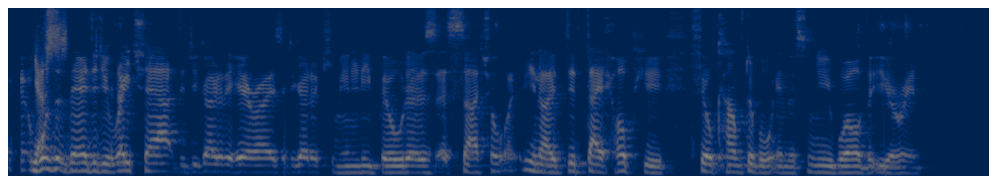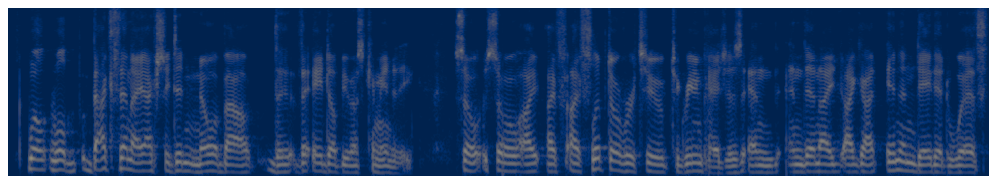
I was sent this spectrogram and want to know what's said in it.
uh, yes. was it there? Did you reach out? Did you go to the heroes? Did you go to community builders as such? Or you know, did they help you feel comfortable in this new world that you're in? Well, well, back then I actually didn't know about the, the AWS community, so so I, I, I flipped over to to Green Pages and and then I, I got inundated with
